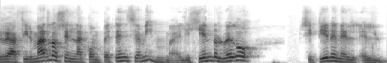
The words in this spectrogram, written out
reafirmarlos en la competencia misma, eligiendo luego si tienen el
